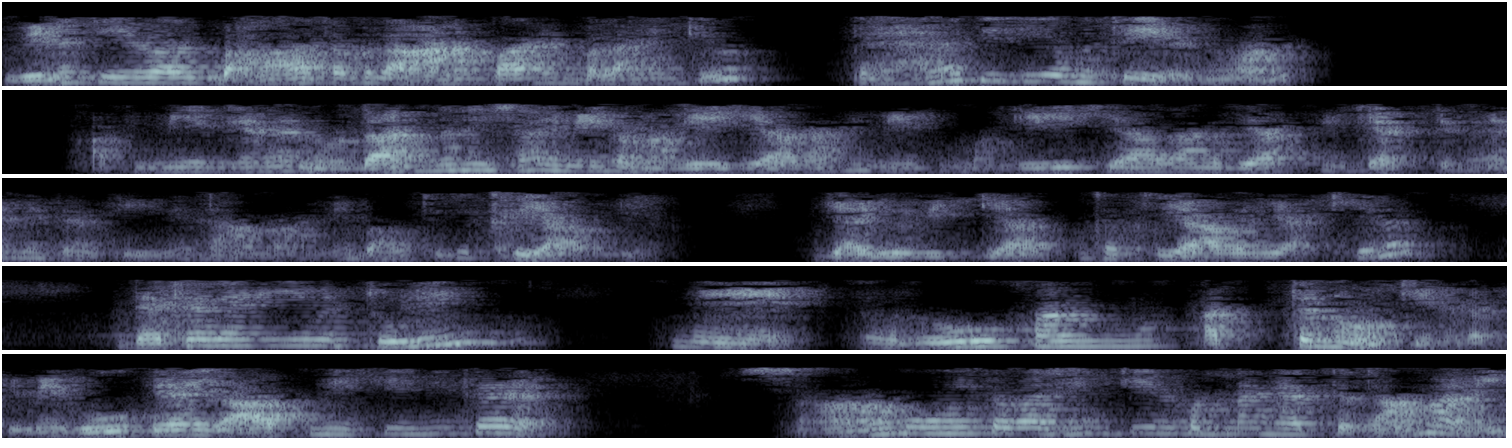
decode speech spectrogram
වෙන දේවල් බහාතබල ආනාපානෙ බලහින් කිව්ව පැහැදිලිවම තේරෙනවා අපි මේ ගැන නොදන්න නිසා මේක මගේ කියාගන්නේ මේක මගේ කියාගන්න දෙයක් මේක ඇත්තේ නෑ මෙතන තියෙන්නේ සාමාන්‍ය භෞතික ක්‍රියාවලිය. ජෛව විද්‍යාත්මක ක්‍රියාවලියක් කියලා දැක ගැනීම තුලින් මේ රූපං අත්තනෝ කියන එක මේ රූපයයි ආත්මය කියන එක සාමූහික වශයෙන් කියනකොට නම් ඇත්ත තමයි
